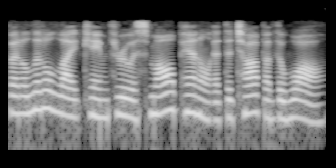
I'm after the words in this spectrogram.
But a little light came through a small panel at the top of the wall.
